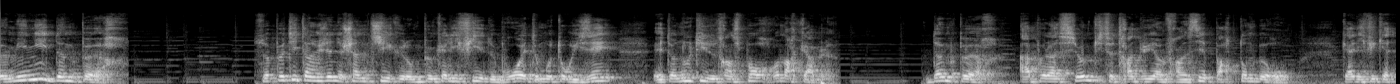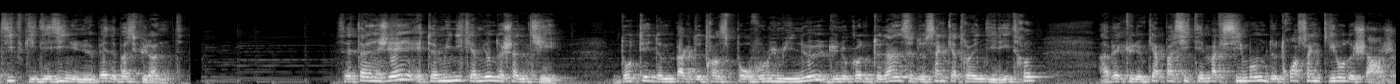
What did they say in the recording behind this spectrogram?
Le mini dumper. Ce petit engin de chantier que l'on peut qualifier de brouette motorisée est un outil de transport remarquable. Dumper, appellation qui se traduit en français par tombereau, qualificatif qui désigne une benne basculante. Cet engin est un mini camion de chantier, doté d'un bac de transport volumineux d'une contenance de 190 litres, avec une capacité maximum de 300 kg de charge.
